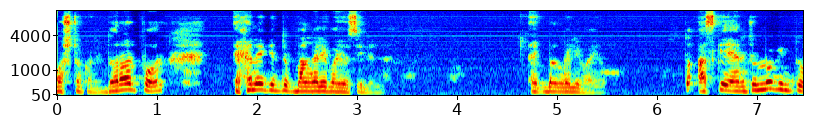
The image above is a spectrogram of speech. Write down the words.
কষ্ট করে। ধরার পর এখানে কিন্তু বাঙালি ভাইও ছিলেন। এক বাঙালি ভাইও। তো আজকে এর জন্য কিন্তু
